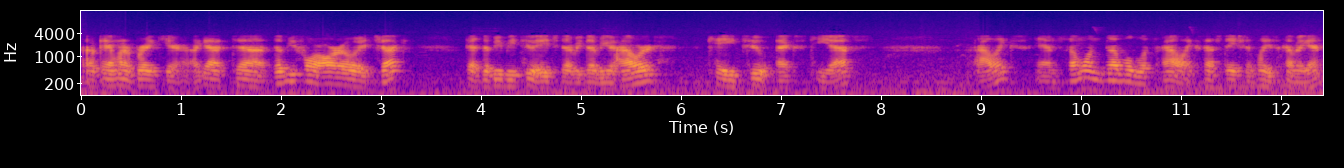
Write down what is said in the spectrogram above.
Okay, I'm going to break here. I got uh, W4ROA check, got WB2HWW Howard, K2XTS Alex, and someone doubled with Alex. That station, please come again.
